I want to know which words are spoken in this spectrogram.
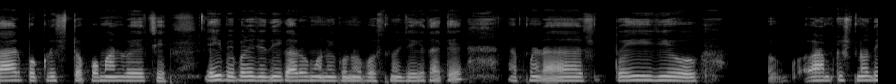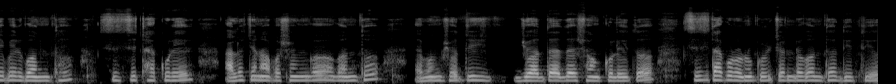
তার প্রকৃষ্ট প্রমাণ রয়েছে। এই ব্যাপারে যদি কারও মনে কোনো প্রশ্ন জেগে থাকে, আপনারা তো এই যে রামকৃষ্ণদেবের গ্রন্থ, শ্রী শ্রী ঠাকুরের আলোচনা প্রসঙ্গ গ্রন্থ এবং সতীশ জয়দাদা সংকলিত শ্রী শ্রী ঠাকুর অনুকূলচন্দ্র গ্রন্থ দ্বিতীয়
